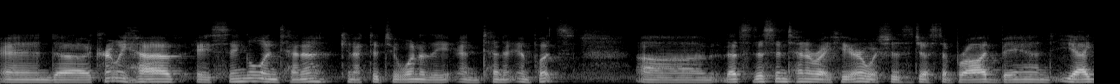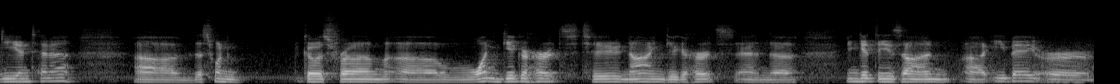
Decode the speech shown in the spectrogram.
and uh, currently have a single antenna connected to one of the antenna inputs. Um, that's this antenna right here, which is just a broadband Yagi antenna. This one goes from uh, 1 gigahertz to 9 gigahertz and uh, you can get these on uh, eBay or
